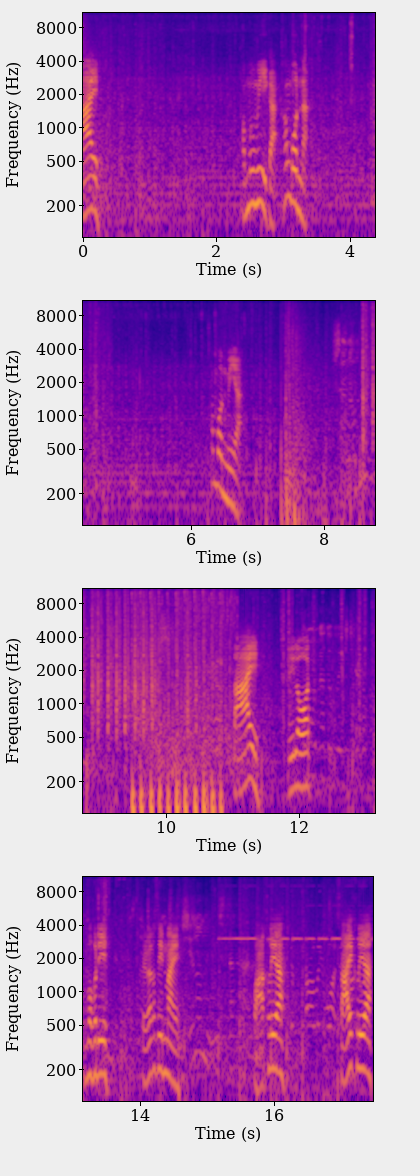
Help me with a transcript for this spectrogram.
ตายขวามือมีอีกอะข้างบนอะข้างบนมีอะตายรีโหลดมาพอดีเป็นแมกกาซีนใหม่ ขวาเคลียร์ซ้ายเคลียร์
